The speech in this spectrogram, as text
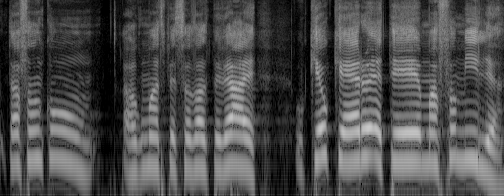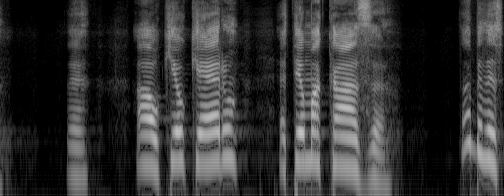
estava falando com algumas pessoas lá do PV, ah, o que eu quero é ter uma família. Né? Ah, o que eu quero é ter uma casa. Ah, beleza.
